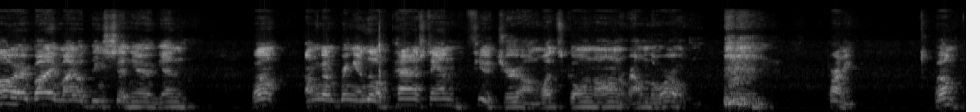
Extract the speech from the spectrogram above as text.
Hello, everybody. Michael D. sitting here again. Well, I'm going to bring you a little past and future on what's going on around the world. Pardon me. Well,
